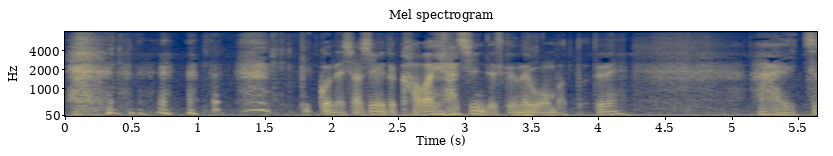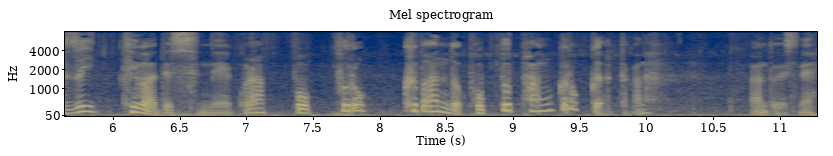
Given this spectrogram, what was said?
結構ね写真見ると可愛らしいんですけどねウォンバットってね。はい続いてはですねこれはポップロックバンドポップパンクロックだったかな？バンドですね。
